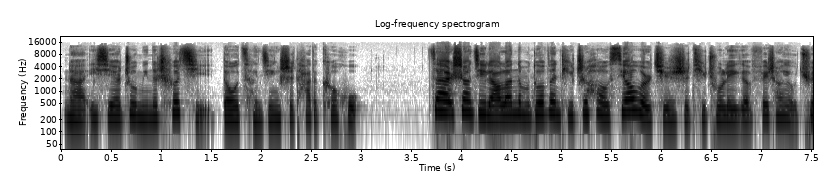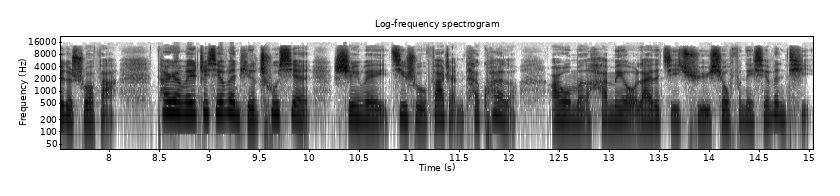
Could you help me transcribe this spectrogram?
那一些著名的车企都曾经是她的客户。在上集聊了那么多问题之后，Silver 其实是提出了一个非常有趣的说法。他认为这些问题的出现是因为技术发展的太快了，而我们还没有来得及去修复那些问题。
